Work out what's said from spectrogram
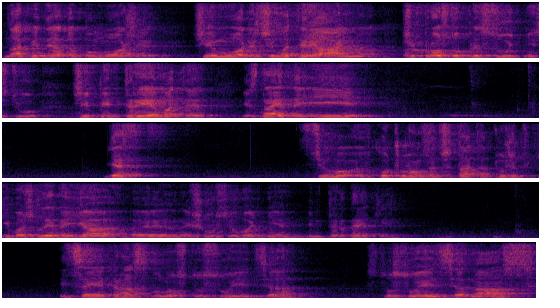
вона піде, допоможе, чи може, чи матеріально, чи просто присутністю, чи підтримати. І знаєте, і я цього, хочу вам зачитати дуже такий важливий, я е, знайшов сьогодні в інтернеті. І це якраз воно стосується, стосується нас,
